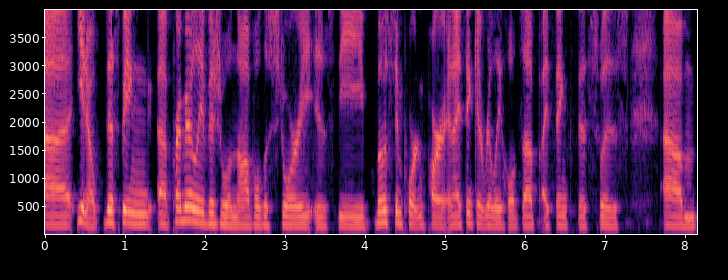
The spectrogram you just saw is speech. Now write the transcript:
uh, you know, this being uh, primarily a visual novel, the story is the most important part, and I think it really holds up. I think this was um,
